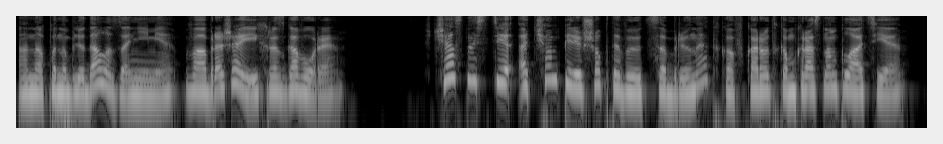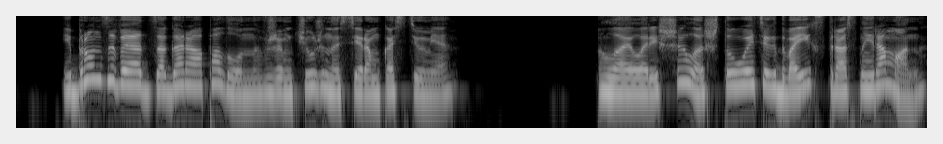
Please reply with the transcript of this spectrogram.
Она понаблюдала за ними, воображая их разговоры. В частности, о чем перешептываются брюнетка в коротком красном платье и бронзовый от загара Аполлон в жемчужно-сером костюме. Лайла решила, что у этих двоих страстный роман,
